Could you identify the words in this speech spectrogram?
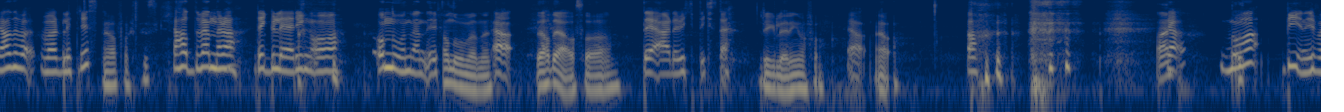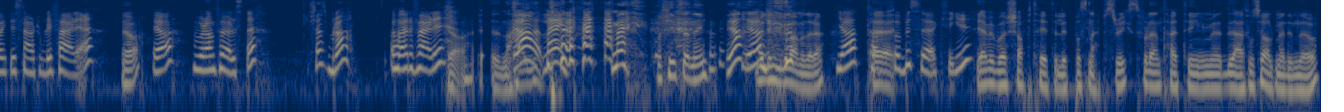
Ja, det var, var det litt trist? Ja, faktisk. Jeg hadde venner, da. Regulering og, og noen venner. Og noen venner. Ja. Det hadde jeg også. Det er det viktigste. Regulering, i hvert fall. Ja. Ja. Ah. Nei. Ja. Nå begynner vi faktisk snart å bli ferdige. Ja. ja. Hvordan føles det Känns bra. å være ferdig? Ja. Nei, Ja, nei. det var fin sending. Ja. Ja. Veldig hyggelig å være med dere. Ja, takk Eh, for besøk, Sigurd. Jeg vil bare kjapt hate litt på Snapstreaks, for det er en teit ting med Det er sosialt medium, det òg.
